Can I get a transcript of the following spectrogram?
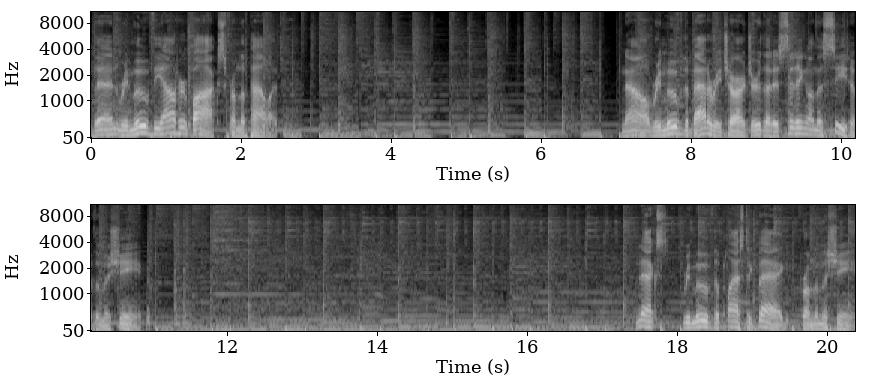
Then remove the outer box from the pallet. Now remove the battery charger that is sitting on the seat of the machine. Next, remove the plastic bag from the machine.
